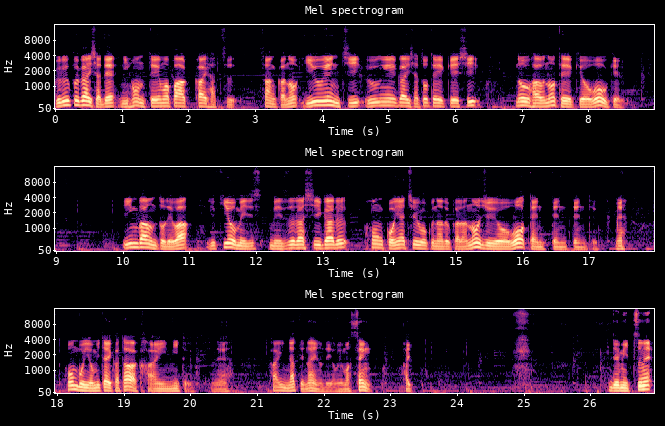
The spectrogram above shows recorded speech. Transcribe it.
グループ会社で日本テーマパーク開発傘下の遊園地運営会社と提携しノウハウの提供を受ける。インバウンドでは雪を珍しがる香港や中国などからの需要を点々点ということね。本文読みたい方は会員にということでね。会員になってないので読めません。はい。で3つ目。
